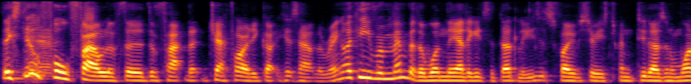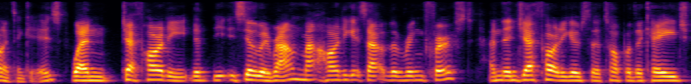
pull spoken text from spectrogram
They still fall foul of the the fact that Jeff Hardy got gets out of the ring. I can even remember the one they had against the Dudleys. It's Survivor Series 20, 2001, I think it is, when Jeff Hardy. The- it's the other way around. Matt Hardy gets out of the ring first, and then Jeff Hardy goes to the top of the cage,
